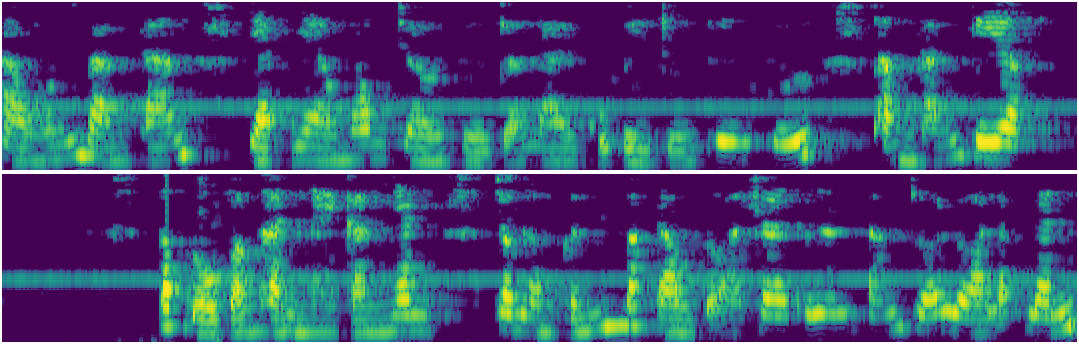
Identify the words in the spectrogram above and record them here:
hào hứng bàn tán, dạt dào mong chờ sự trở lại của vị trưởng thiên sứ, thần thánh kia. Tốc độ vận hành ngày càng nhanh, trong lòng kính bắt đầu tỏa ra thứ ánh sáng chói lòa lấp lánh.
